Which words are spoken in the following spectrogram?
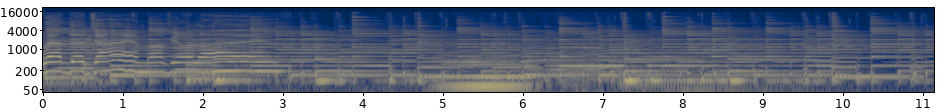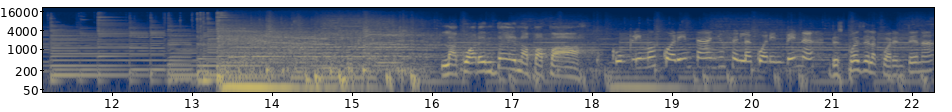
You had the time of your life. La cuarentena, papá. Cumplimos 40 años en la cuarentena. Después de la cuarentena,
